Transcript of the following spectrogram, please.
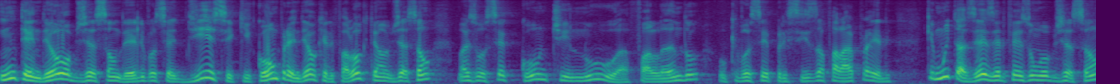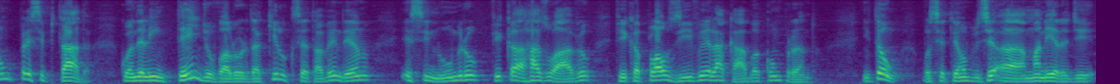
entendeu a objeção dele, você disse que compreendeu que ele falou que tem uma objeção, mas você continua falando o que você precisa falar para ele. Que muitas vezes ele fez uma objeção precipitada. Quando ele entende o valor daquilo que você está vendendo, esse número fica razoável, fica plausível e ele acaba comprando. Então, você tem a maneira de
